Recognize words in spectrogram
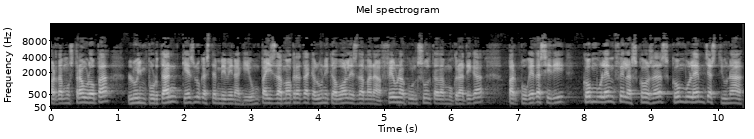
per demostrar a Europa lo important que és el que estem vivint aquí. Un país demòcrata que l'únic que vol és demanar fer una consulta democràtica per poder decidir com volem fer les coses, com volem gestionar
